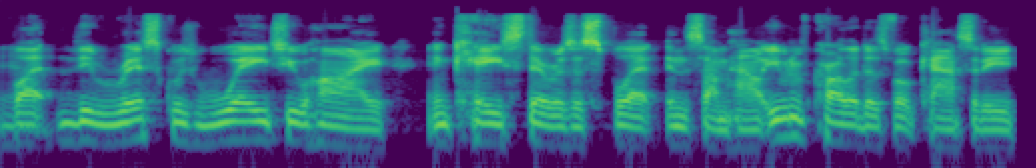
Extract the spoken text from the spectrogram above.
Yeah. but the risk was way too high in case there was a split in somehow. Even if Karla does vote Cassidy,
